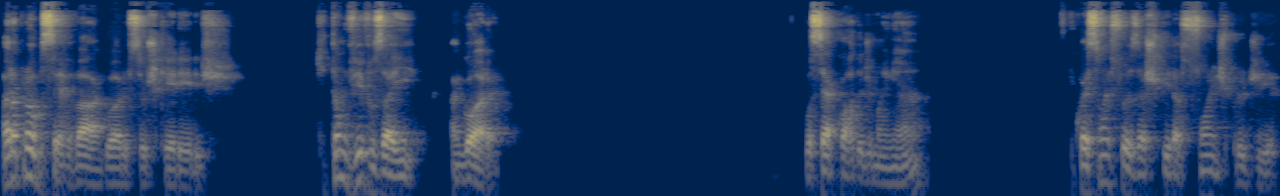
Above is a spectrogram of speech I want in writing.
Para para observar agora os seus quereres, que estão vivos aí, agora. Você acorda de manhã e quais são as suas aspirações para o dia?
